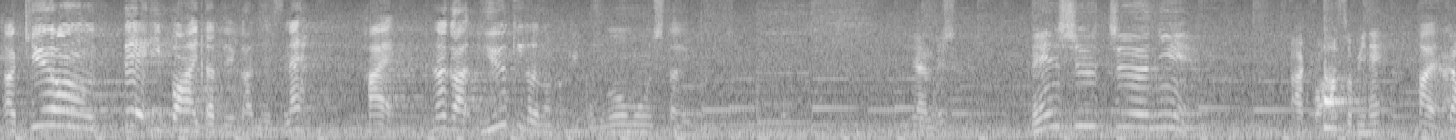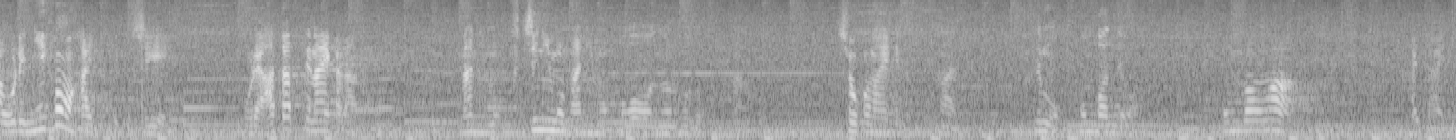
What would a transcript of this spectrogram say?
あ9本打って1本入ったという感じですね。はい。なんか勇気がなんか結構物申したい感いやね練習中にあこう遊びね、はいはい。俺2本入ってるし俺当たってないから。ね何も縁にも何も。じおおなるほ証拠ないけど。どはい。でも本番では？本番は入って入って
